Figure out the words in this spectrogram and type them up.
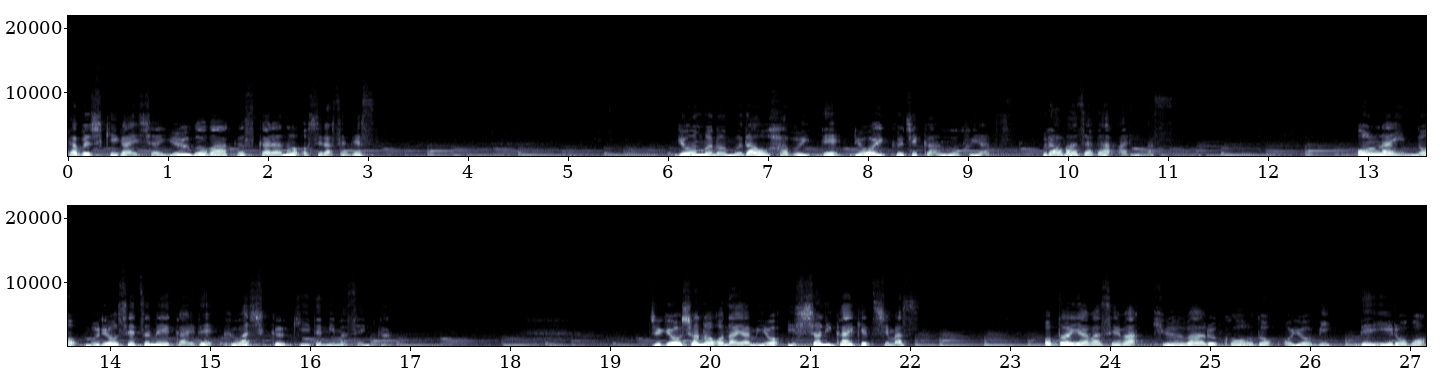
株式会社ユーゴワークスからのお知らせです。業務の無駄を省いて療育時間を増やす裏技があります。オンラインの無料説明会で詳しく聞いてみませんか？授業所のお悩みを一緒に解決します。お問い合わせは QR コードおよびデイロボ。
